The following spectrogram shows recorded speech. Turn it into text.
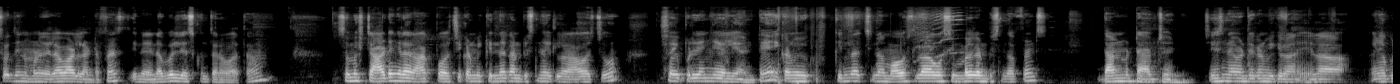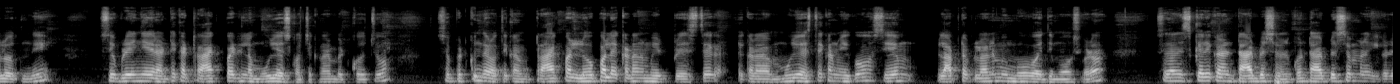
సో దీన్ని మనం ఎలా వాడాలంటే ఫ్రెండ్స్ దీన్ని ఎనబుల్ చేసుకున్న తర్వాత సో మీకు స్టార్టింగ్ ఇలా రాకపోవచ్చు. ఇక్కడ మీకు కింద కనిపిస్తుంది ఇట్లా రావచ్చు. సో ఇప్పుడు ఏం చేయాలి అంటే ఇక్కడ మీకు కింద చిన్న మౌస్లో ఒక సింబల్ కనిపిస్తుంది ఫ్రెండ్స్ దాని మీద ట్యాప్ చేయండి. చేసిన వెంటనే ఇక్కడ మీకు ఇలా ఇలా ఎనేబుల్ అవుతుంది. సో ఇప్పుడు ఏం చేయాలంటే ఇక్కడ ట్రాక్ ప్యాడ్ ఇలా మూవ్ చేసుకోవచ్చు. ఎక్కడైనా పెట్టుకోవచ్చు. సో పెట్టుకున్న తర్వాత ఇక్కడ ట్రాక్ ప్యాడ్ లోపల ఎక్కడైనా మీరు ప్రేస్తే ఇక్కడ మూవ్ చేస్తే ఇక్కడ మీకు సేమ్ ల్యాప్టాప్లోనే మీకు మూవ్ అవుతుంది మౌస్ కూడా. సో దాని ఇసుక ఇక్కడ ట్యాప్ చేస్తాను అనుకోండి ట్యాప్ చేస్తే మనకి ఇక్కడ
